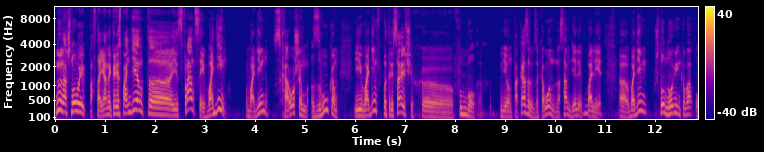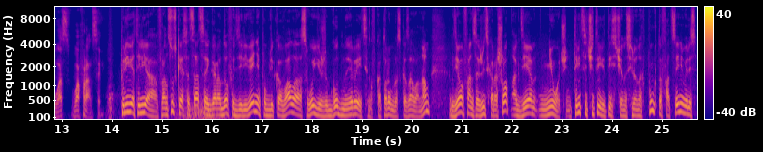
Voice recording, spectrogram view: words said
Ну и наш новый постоянный корреспондент э, из Франции, Вадим. Вадим с хорошим звуком и Вадим в потрясающих э, футболках где он показывает, за кого он на самом деле болеет. Э, Вадим, что новенького у вас во Франции? Привет, Илья. Французская ассоциация городов и деревень опубликовала свой ежегодный рейтинг, в котором рассказала нам, где во Франции жить хорошо, а где не очень. 34 тысячи населенных пунктов оценивались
